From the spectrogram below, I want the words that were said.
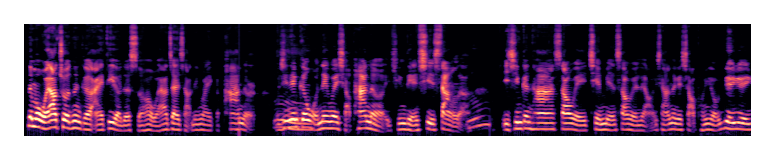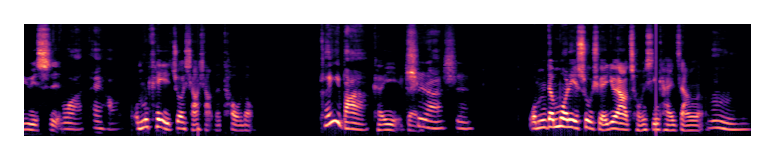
那么我要做那个 idea 的时候，我要再找另外一个 partner。我今天跟我那位小 partner 已经联系上了，嗯，已经跟他稍微见面，稍微聊一下。那个小朋友跃跃欲试，哇，太好了！我们可以做小小的透露，可以吧？可以，对，是啊，是。我们的茉莉数学又要重新开张了，嗯，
